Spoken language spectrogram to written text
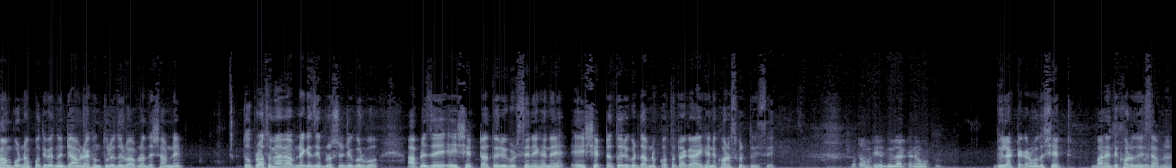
সম্পূর্ণ প্রতিবেদনটি আমরা এখন তুলে ধরবো আপনাদের সামনে। তো প্রথমে আমি আপনাকে যে প্রশ্নটি করব আপনি যে এই শেডটা তৈরি করছেন এখানে এই শেডটা তৈরি করতে আপনার কত টাকা এখানে খরচ করতে হয়েছে? মোটামুটি দুই লাখ টাকার মতো। দুই লাখ টাকার মতো শেড বানাইতে খরচ হয়েছে আপনার।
